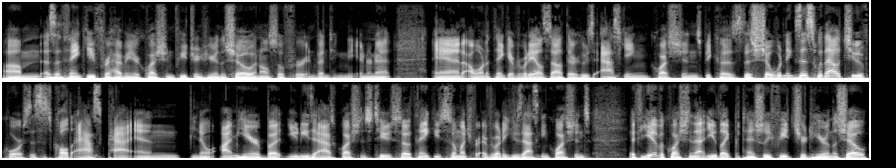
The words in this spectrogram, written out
um, as a thank you for having your question featured here in the show and also for inventing the internet. And I want to thank everybody else out there who's asking questions because this show wouldn't exist without you, of course. This is called Ask Pat and, you know, I'm here, but you need to ask questions too. So thank you so much for everybody who's asking questions. If you have a question that you'd like potentially featured here on the show,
